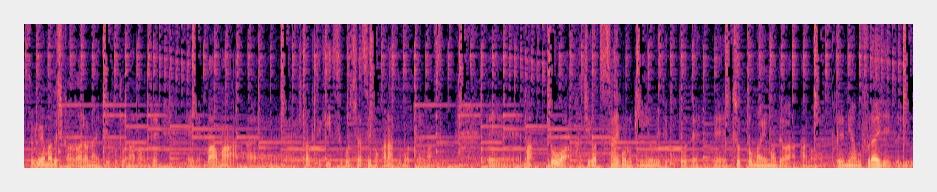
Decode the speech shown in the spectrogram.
それぐらいまでしか上がらないということなので、えまあまあ、え比較的過ごしやすいのかなと思っております。えーまあ、今日は8月最後の金曜日ということで、えーちょっと前までは、あの、プレミアムフライデーという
